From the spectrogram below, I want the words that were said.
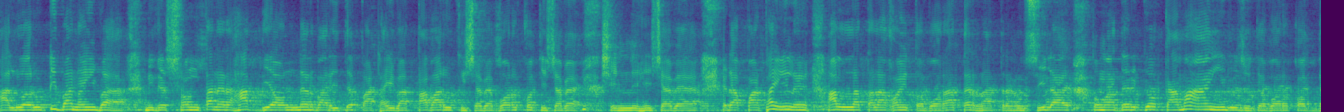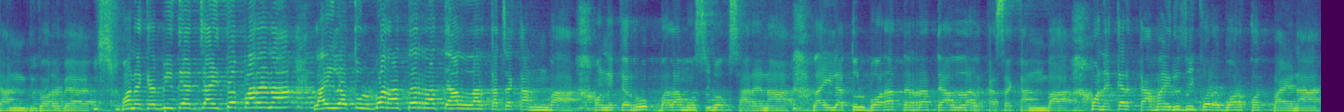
হালুয়া রুটি বানাইবা, নিজের সন্তানের হাত দিয়ে অন্যের বাড়িতে পাঠাইবা, তাবারুক হিসেবে, বরকত হিসেবে, সিন্নি হিসেবে। এটা পাঠাইলে আল্লাহ তালা হয়তো বরাতের রাত্রের উশিলায় তোমাদেরকেও কামাই রুজিতে বরকত দান করবে। অনেকে বিদেশ যাইতে পারে না। লাইলাতুল বরাতের রাতে আল্লাহর কাছে কানবা। অনেকে রোগ বালা মুসিবত ছাড়ে না। লাইলাতুল বরাতের রাতে আল্লাহর কাছে কানবা। অনেকের কামাই রুজি করে বরকত পায় না।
